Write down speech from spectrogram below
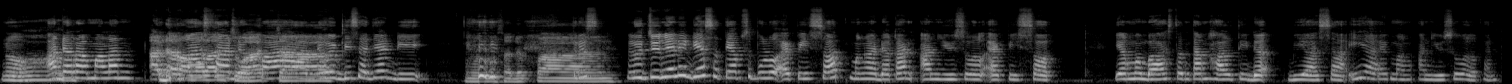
No, ada ramalan Ada ramalan masa cuaca. depan. Oh, bisa jadi. Masa depan Terus lucunya nih dia setiap 10 episode mengadakan unusual episode yang membahas tentang hal tidak biasa. Iya emang unusual kan.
